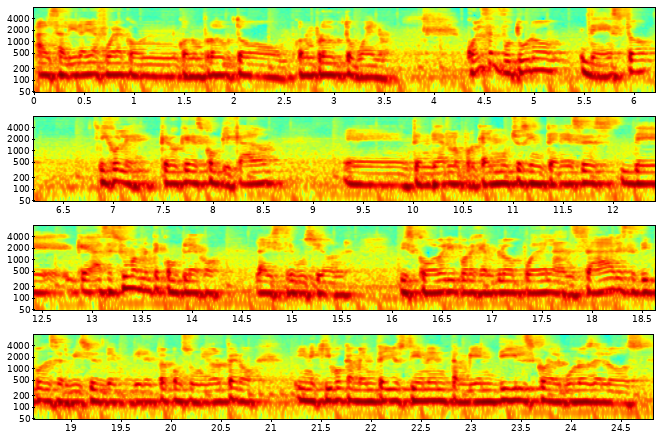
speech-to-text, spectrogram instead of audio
al salir allá afuera con, con un, producto, con un producto bueno. ¿Cuál es el futuro de esto? Híjole, creo que es complicado eh, entenderlo porque hay muchos intereses de, que hace sumamente complejo la distribución. Discovery, por ejemplo, puede lanzar este tipo de servicios directo al consumidor, pero inequívocamente ellos tienen también deals con algunos de los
